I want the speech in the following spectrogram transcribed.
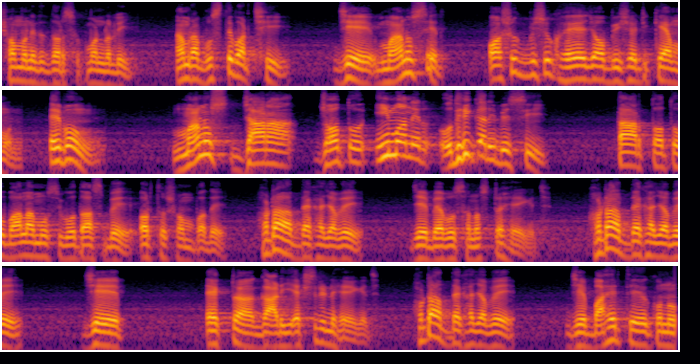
সম্মানিত দর্শক মন্ডলী আমরা বুঝতে পারছি যে মানুষের অসুখ বিসুখ হয়ে যাওয়া বিষয়টি কেমন। এবং মানুষ যারা যত ইমানের অধিকারী বেশি, তার তত বালা মুসিবত আসবে অর্থ সম্পদে। হঠাৎ দেখা যাবে যে ব্যবসা নষ্ট হয়ে গেছে। হঠাৎ দেখা যাবে যে একটা গাড়ি অ্যাক্সিডেন্ট হয়ে গেছে। হঠাৎ দেখা যাবে যে বাহির থেকে কোনো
